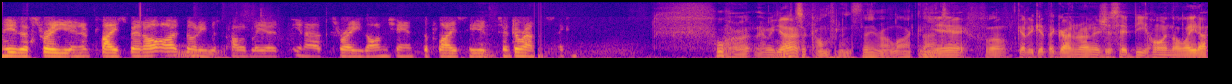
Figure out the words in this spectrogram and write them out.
He's a three-unit place bet. I, I thought he was probably a you know threes on chance to place here to, to run second. All right, there we go. Lots of confidence there. I like that. Yeah, well, got to get the gun runners, you said, behind the leader.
